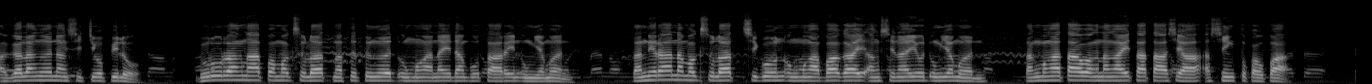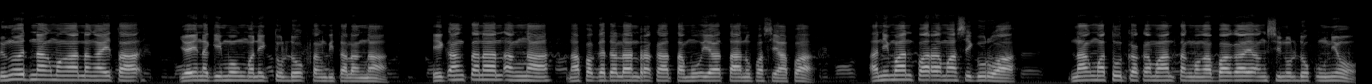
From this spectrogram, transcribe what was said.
agalangan ng si Teopilo. Dururang na pa magsulat na tutungod ung mga naydang butarin ung yaman. Tanira na magsulat sigun ung mga bagay ang sinayod ung yaman, tang mga tawang nangayta ta siya asing tukaw pa. Tungod ng mga nangayta, yay nagimong manigtuldok tang bitalang na. Ig ang tanan ang na, napagadalan raka tamuya tano pa siya pa. Animan para masigurwa, nang matud ka kaman tang mga bagay ang sinuldok unyo.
